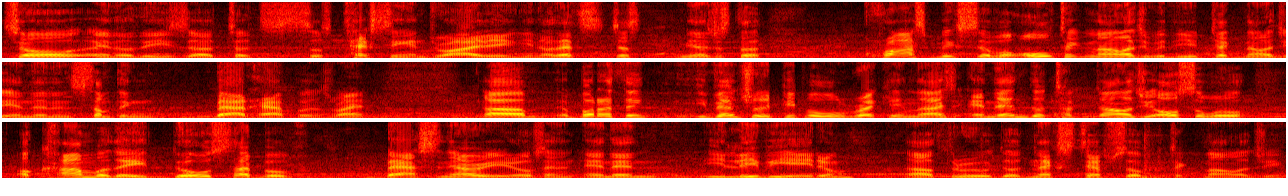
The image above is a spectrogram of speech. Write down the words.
So you know these uh, so texting and driving. You know that's just you know just a cross mix of old technology with new technology, and then something bad happens, right? Um, but I think eventually people will recognize, and then the technology also will accommodate those type of bad scenarios, and, and then alleviate them uh, through the next steps of technology.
